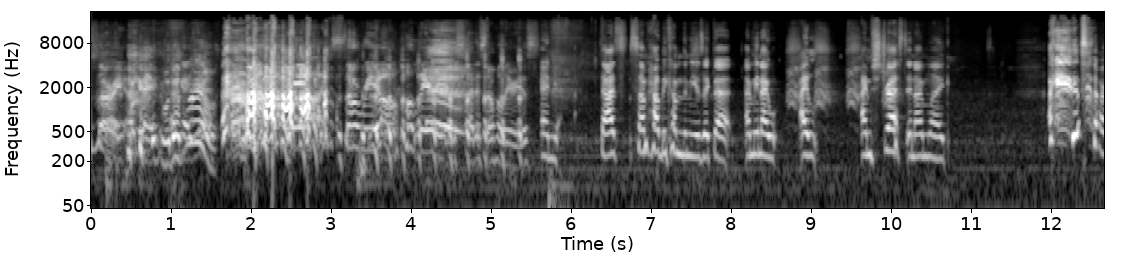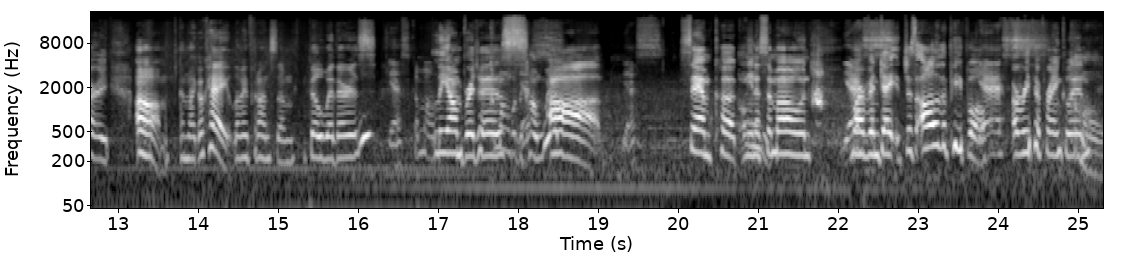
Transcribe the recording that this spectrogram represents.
Sorry. Okay. Well, that's okay, real. yes. It's so real. Hilarious. That is so hilarious. and yeah, that's somehow become the music that I mean, I I I'm stressed and I'm like. Sorry. Um, I'm like, okay, let me put on some Bill Withers, Yes. Come on. Leon Bridges, Come on with Yes. come with. uh, Yes. Sam Cooke, Nina Oh. Simone, Yes. Marvin Gaye, just all of the people. Yes. Aretha Franklin. Come on.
